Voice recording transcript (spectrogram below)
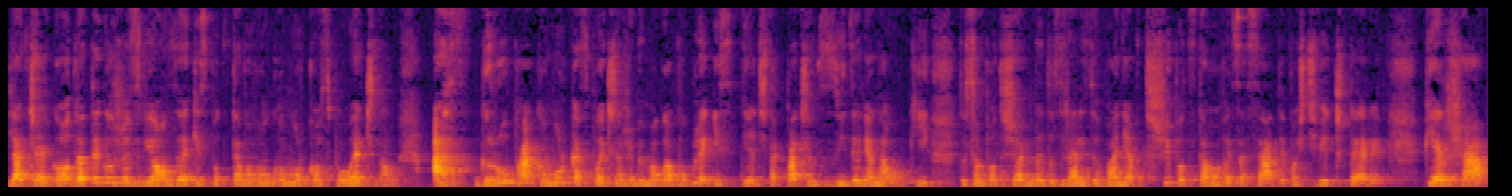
Dlaczego? Dlatego, że związek jest podstawową komórką społeczną, a grupa, komórka społeczna, żeby mogła w ogóle istnieć, tak patrząc z widzenia nauki, to są potrzebne do zrealizowania trzy podstawowe zasady, właściwie cztery. Pierwsza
